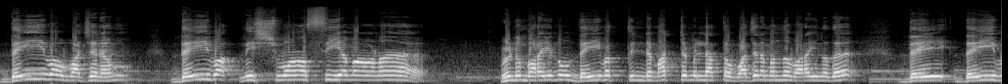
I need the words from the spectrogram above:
ദൈവവചനം ദൈവ നിശ്വാസീയമാണ് വീണ്ടും പറയുന്നു ദൈവത്തിന്റെ മാറ്റമില്ലാത്ത വചനമെന്ന് പറയുന്നത് ദൈവ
